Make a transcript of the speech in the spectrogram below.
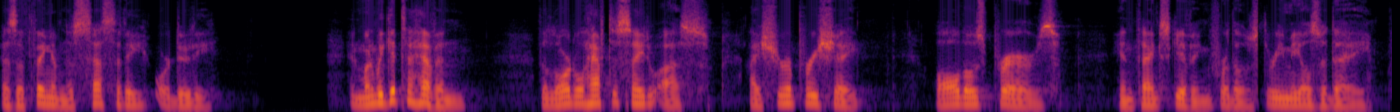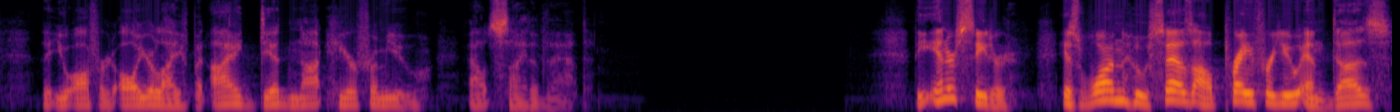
as a thing of necessity or duty. And when we get to heaven, the Lord will have to say to us, I sure appreciate all those prayers in thanksgiving for those three meals a day that you offered all your life, but I did not hear from you outside of that. The interceder is one who says, I'll pray for you, and does.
